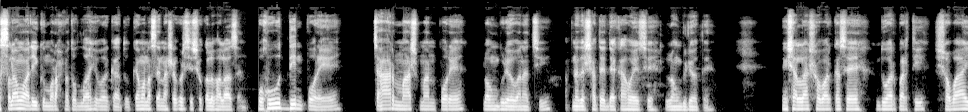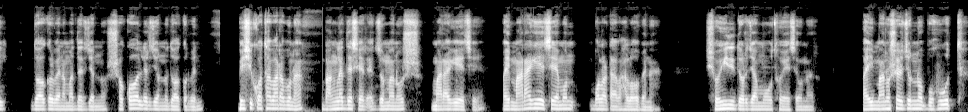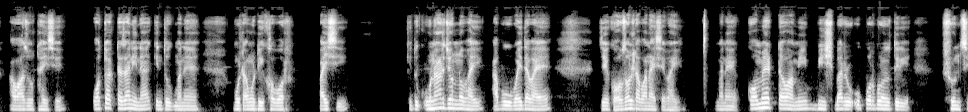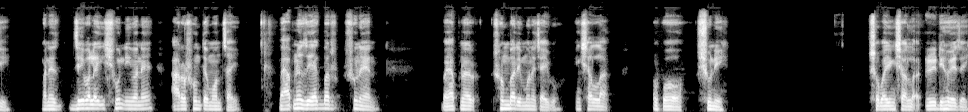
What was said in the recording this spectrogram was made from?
আসসালামু আলাইকুম রহমতুল্লাহ বরকাত কেমন আছেন? আশা করছি সকলে ভালো আছেন। বহুত দিন পরে, চার মাস মান পরে লং ভিডিও বানাচ্ছি। আপনাদের সাথে দেখা হয়েছে লং ভিডিওতে ইনশাল্লাহ সবার কাছে দোয়ার প্রার্থী। সবাই দোয়া করবেন আমাদের জন্য, সকলের জন্য দোয়া করবেন। বেশি কথা বাড়াবো না। বাংলাদেশের একজন মানুষ মারা গিয়েছে। ভাই, মারা গিয়েছে এমন বলাটা ভালো হবে না। শহীদ দরজা মৌত হয়েছে ওনার। ভাই, মানুষের জন্য বহুত আওয়াজ উঠাইছে। অত একটা জানি না, কিন্তু মানে মোটামুটি খবর পাইছি। কিন্তু ওনার জন্য ভাই, আবু উবাইদা ভাই যে গজলটা বানাইছে ভাই মানে কমেন্টটাও আমি বিশ বারের উপর পর্যন্ত শুনছি। মানে যে বেলায় শুনি মানে আরও শুনতে মন চাই। ভাই আপনি যে একবার শুনেন, ভাই, আপনার শুনবারই মনে চাইব। ইনশাল্লাহ অল্প শুনি। সবাই ইনশাল্লাহ রেডি হয়ে যাই।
